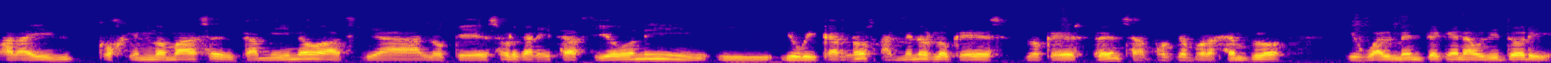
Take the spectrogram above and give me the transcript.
para ir cogiendo más el camino hacia lo que es organización y, ubicarnos, al menos lo que es lo que es prensa, porque por ejemplo, igualmente que en Auditori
